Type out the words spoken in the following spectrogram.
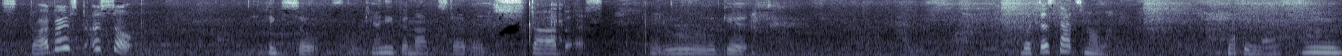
Starburst or soap? I think so. It's candy, but not Starburst. Starburst. Ooh, look at What does that smell like? Nothing nice. Hmm.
